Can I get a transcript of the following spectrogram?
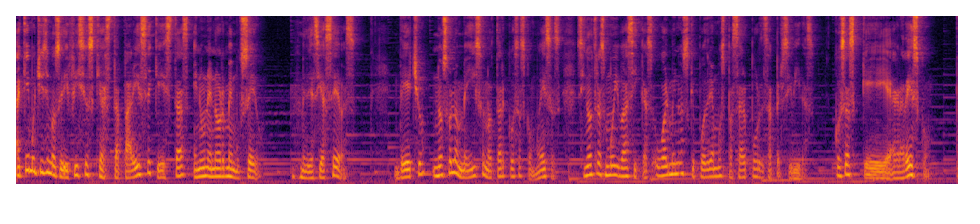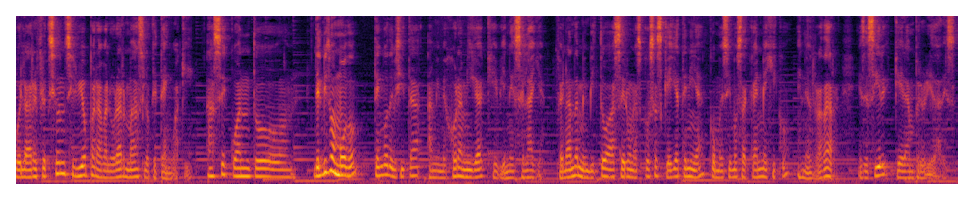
Aquí hay muchísimos edificios que hasta parece que estás en un enorme museo, me decía Sebas. De hecho, no solo me hizo notar cosas como esas, sino otras muy básicas o al menos que podríamos pasar por desapercibidas. Cosas que agradezco, pues la reflexión sirvió para valorar más lo que tengo aquí. Hace cuánto... Del mismo modo, tengo de visita a mi mejor amiga que viene de Celaya. Fernanda me invitó a hacer unas cosas que ella tenía, como decimos acá en México, en el radar, es decir, que eran prioridades.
